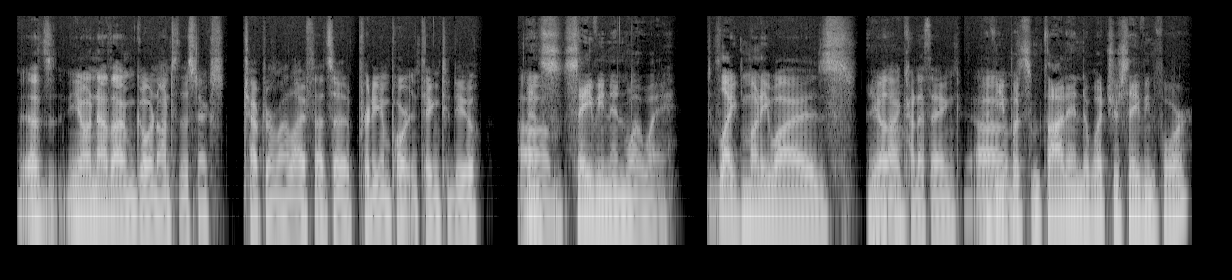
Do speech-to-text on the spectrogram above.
That's you know, now that I'm going on to this next chapter of my life, that's a pretty important thing to do. and Um, saving in what way? Like money wise, you know, that kind of thing. Have you Um, put some thought into what you're saving for?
